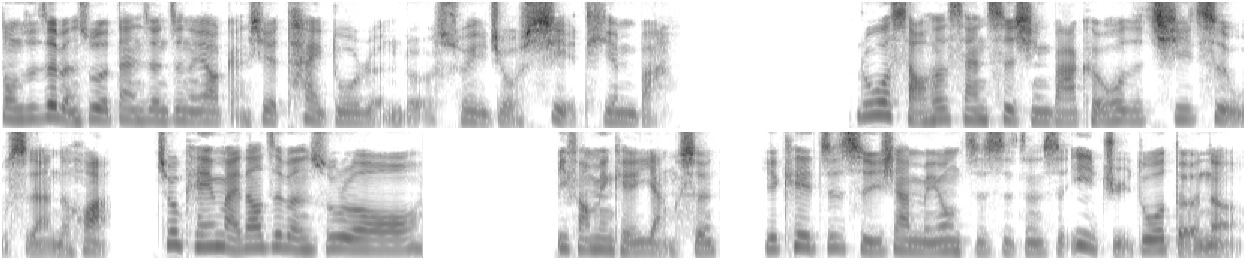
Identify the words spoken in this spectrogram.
总之，这本书的诞生真的要感谢太多人了，所以就谢天吧。如果少喝三次星巴克或者七次五十岚的话，就可以买到这本书了哦。一方面可以养生，也可以支持一下没用知识，真是一举多得呢。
